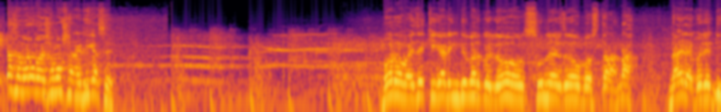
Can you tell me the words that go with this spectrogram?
ঠিক আছে বড় ভাই সমস্যা নাই ঠিক আছে। বড় ভাই যে কি কাটিং দিবার কইলো চুলের যে অবস্থা না নাইরা করে দি।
